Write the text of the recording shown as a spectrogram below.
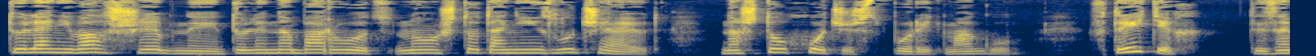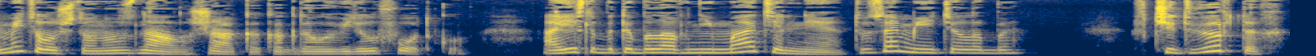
То ли они волшебные, то ли наоборот, но что-то они излучают. На что хочешь спорить могу. В-третьих, ты заметила, что он узнал Жака, когда увидел фотку? А если бы ты была внимательнее, то заметила бы. В-четвертых,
